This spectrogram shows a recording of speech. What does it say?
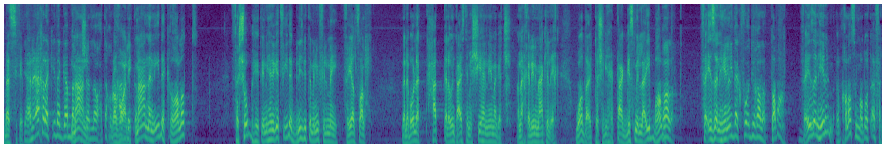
بس كده. يعني آخرك إيدك جنبك معنى. عشان لو هتاخد برافو عليك. معنى إن إيدك غلط فشبهة إن هي جت في إيدك بنسبة 80% فهي لصالحي. ده أنا بقول لك حتى لو أنت عايز تمشيها إن هي ما جاتش. أنا خليني معاك للآخر. وضع التشريحي بتاع الجسم اللعيب غلط, غلط. فإذا هنا إيدك فوق دي غلط. طبعا. فإذا هنا خلاص الموضوع اتقفل.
